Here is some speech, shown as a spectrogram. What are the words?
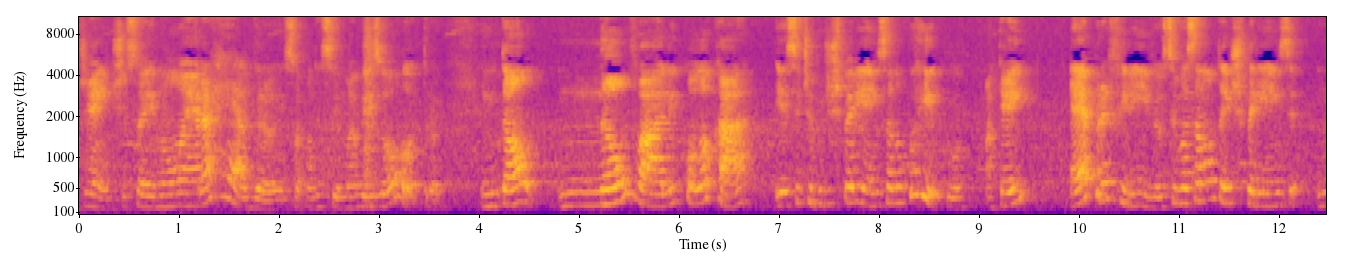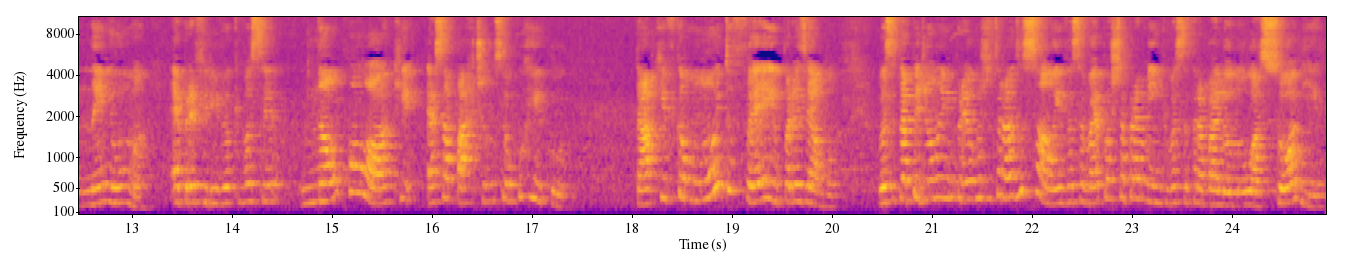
Gente, isso aí não era regra, isso acontecia uma vez ou outra. Então, não vale colocar esse tipo de experiência no currículo, ok? É preferível, se você não tem experiência nenhuma, é preferível que você não coloque essa parte no seu currículo, tá? Porque fica muito feio, por exemplo, você está pedindo um emprego de tradução e você vai postar pra mim que você trabalhou no açougue.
